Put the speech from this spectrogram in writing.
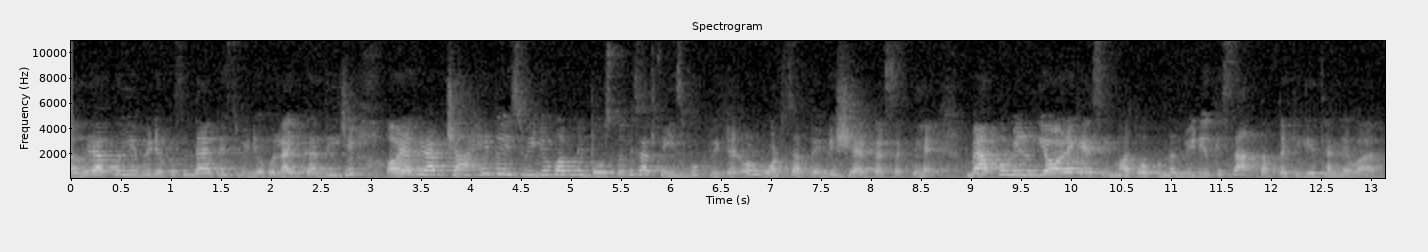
अगर आपको ये वीडियो पसंद आया तो इस वीडियो को लाइक कर दीजिए। और अगर आप चाहें तो इस वीडियो को अपने दोस्तों के साथ फेसबुक ट्विटर और व्हाट्सएप पे भी शेयर कर सकते हैं। मैं आपको मिलूँगी और एक ऐसी महत्वपूर्ण वीडियो के साथ। तब तक के लिए धन्यवाद।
